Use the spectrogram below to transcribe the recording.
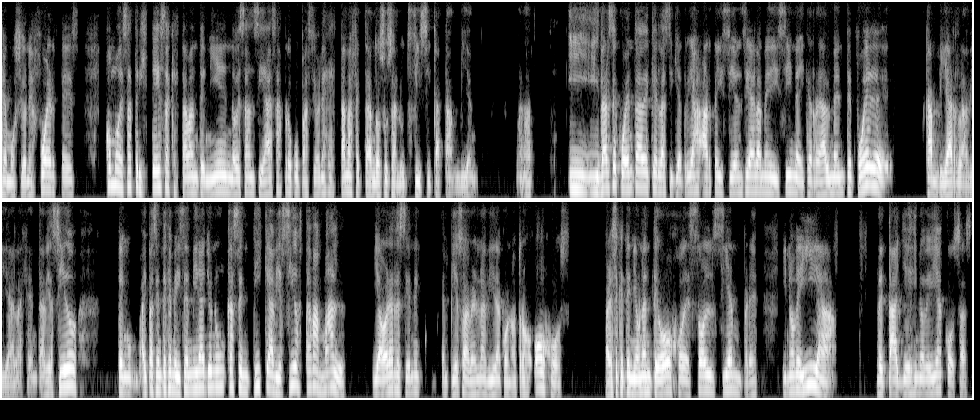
emociones fuertes, cómo esa tristeza que estaban teniendo, esa ansiedad, esas preocupaciones están afectando su salud física también. Y, darse cuenta de que la psiquiatría es arte y ciencia de la medicina y que realmente puede cambiar la vida de la gente. Había sido, tengo, hay pacientes que me dicen, mira, yo nunca sentí que había sido, estaba mal y ahora recién empiezo a ver la vida con otros ojos. Parece que tenía un anteojo de sol siempre y no veía detalles y no veía cosas.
